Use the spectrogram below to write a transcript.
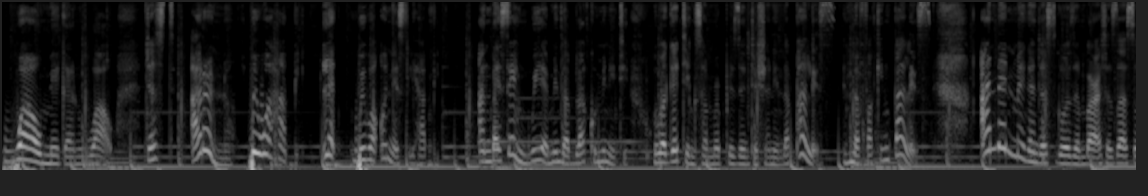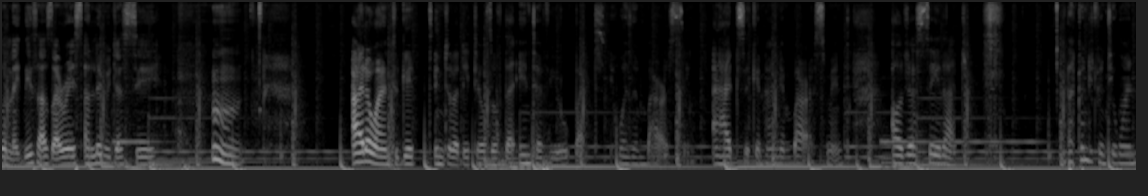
Wow, Meghan, wow. Just, I don't know. We were happy. Like, we were honestly happy. And by saying we, I mean the black community. We were getting some representation in the palace, in the fucking palace. And then Meghan just goes embarrasses us. So, like, this has a race. And let me just say, hmm, I don't want to get into the details of the interview, but it was embarrassing. I had secondhand embarrassment. I'll just say that. But 2021,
